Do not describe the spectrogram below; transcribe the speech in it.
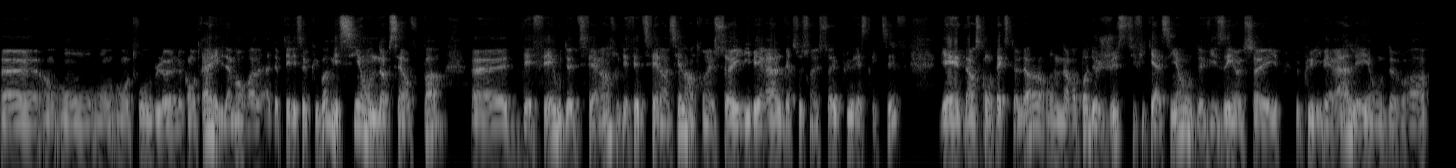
on, trouve le, contraire, évidemment, on va adopter les seuils plus bas. Mais si on n'observe pas d'effet ou de différence ou d'effet différentiel entre un seuil libéral versus un seuil plus restrictif, Bien, dans ce contexte-là, on n'aura pas de justification de viser un seuil plus libéral et on devra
